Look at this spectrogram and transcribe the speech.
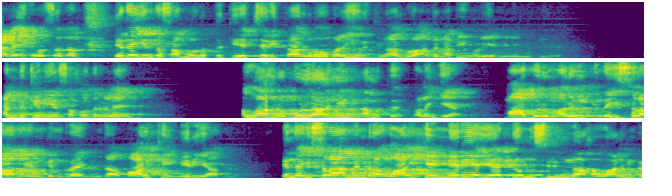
அலைஹி வசல்லம் எதை இந்த சமூகத்துக்கு எச்சரித்தார்களோ வலியுறுத்தினார்களோ அந்த நபி மொழியை நினைவூட்டுகிறேன். அன்புக்கினிய சகோதரர்களே அல்லாஹ் ரபுல்லாலமின் நமக்கு வழங்கிய மாபெரும் அருள் இந்த இஸ்லாம் என்கின்ற இந்த வாழ்க்கை நெறியாகும். இந்த இஸ்லாம் என்ற வாழ்க்கை நிறைய ஏற்று முஸ்லிம்களாக வாழ்கின்ற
